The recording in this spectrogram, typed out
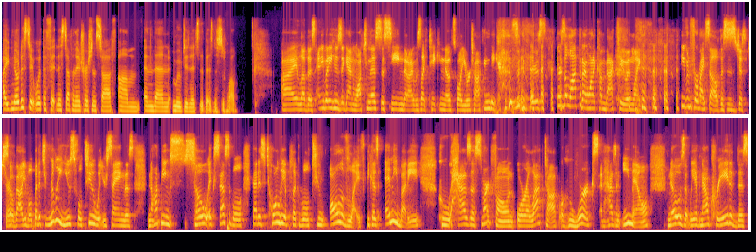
I noticed it with the fitness stuff and the nutrition stuff, um, and then moved it into the business as well. I love this. Anybody who's again watching this is seeing that I was like taking notes while you were talking because there's there's a lot that I want to come back to and like even for myself this is just sure. so valuable but it's really useful too what you're saying this not being so accessible that is totally applicable to all of life because anybody who has a smartphone or a laptop or who works and has an email knows that we have now created this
